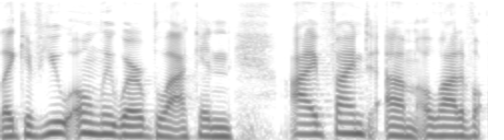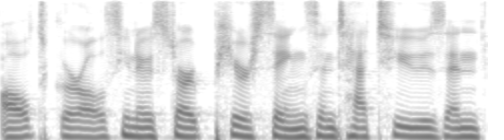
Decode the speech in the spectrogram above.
Like if you only wear black, and I find um, a lot of alt girls, you know, start piercings and tattoos and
